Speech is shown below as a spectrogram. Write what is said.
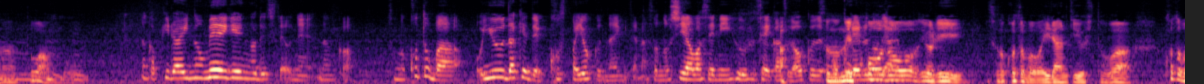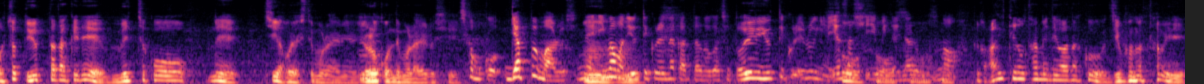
なとは思う。なんかピライの名言が出てたよね。なんかその言葉を言うだけでコスパ良くないみたいな。その幸せに夫婦生活が送れるのであれば動よりその言葉はいらんっていう人は言葉ちょっと言っただけでめっちゃこうねちやほやしてもらえるやん。うん。喜んでもらえるし、しかもこうギャップもあるしね、うんうん。今まで言ってくれなかったのがちょっとえー言ってくれるんや。優しいみたいになるもんな。だから相手のためではなく自分のために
